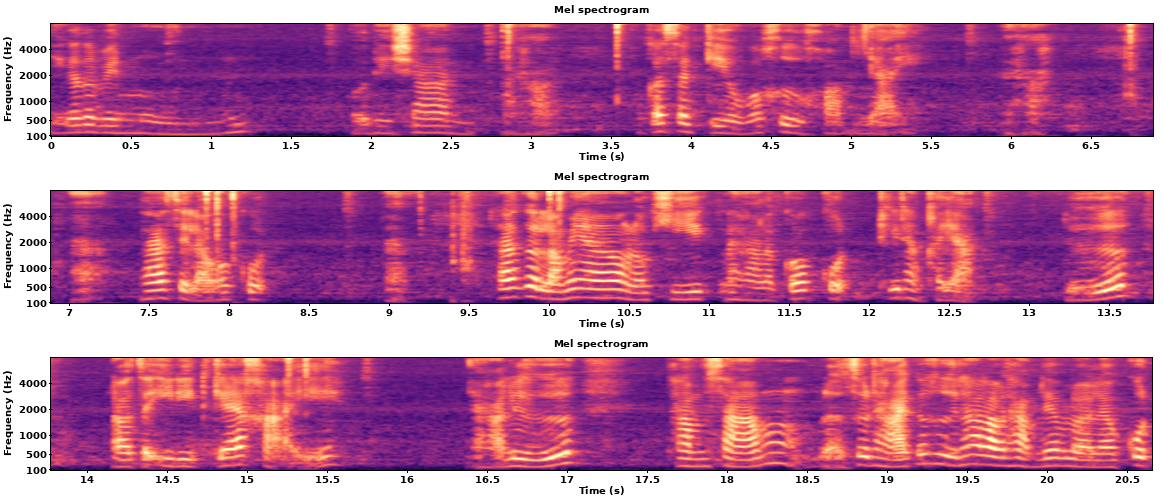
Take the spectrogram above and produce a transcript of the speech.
นี่ก็จะเป็นหมุน position นะคะแล้วก็ scale ก็คือความใหญ่นะคะ ถ้าเสร็จแล้วก็กดนะถ้าเกิดเราไม่เอาเราคลิกนะคะ แล้วก็กดที่ถังขยะ หรือเราจะ edit แก้ไขนะคะหรือทำซ้ำหรือสุดท้ายก็คือถ้าเราทำเรียบร้อยแล้วกด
